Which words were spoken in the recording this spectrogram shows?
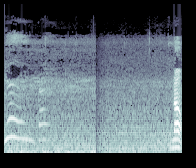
Yay! Bye. Now.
